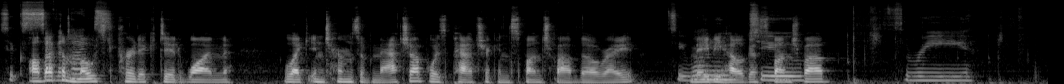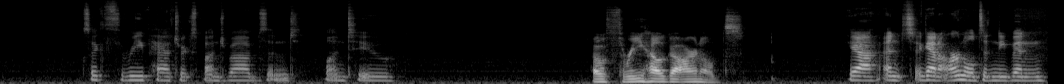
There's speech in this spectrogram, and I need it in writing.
six, I'll bet the times? most predicted one, like in terms of matchup, was Patrick and SpongeBob, though, right? See, Maybe Helga two, SpongeBob. Three. Looks like three Patrick SpongeBob's and one, two. Oh, three Helga Arnolds. Yeah, and again, Arnold didn't even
